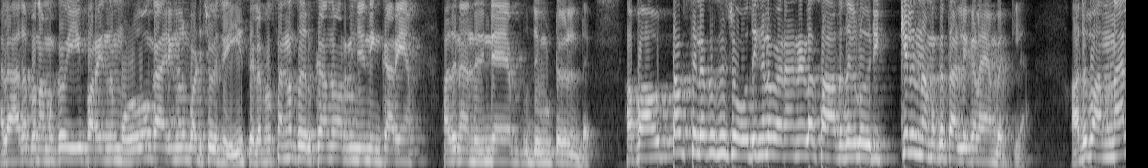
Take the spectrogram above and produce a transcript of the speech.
അല്ലാതെ ഇപ്പൊ നമുക്ക് ഈ പറയുന്ന മുഴുവൻ കാര്യങ്ങളും പഠിച്ചു വെച്ചാൽ ഈ സിലബസ് തന്നെ തീർക്കാന്ന് പറഞ്ഞു കഴിഞ്ഞാൽ നിങ്ങൾക്ക് അറിയാം അതിന് അതിന്റെ ബുദ്ധിമുട്ടുകളുണ്ട്. അപ്പൊ ഔട്ട് ഓഫ് സിലബസ് ചോദ്യങ്ങൾ വരാനുള്ള സാധ്യതകൾ ഒരിക്കലും നമുക്ക് തള്ളിക്കളയാൻ പറ്റില്ല. അത് വന്നാൽ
